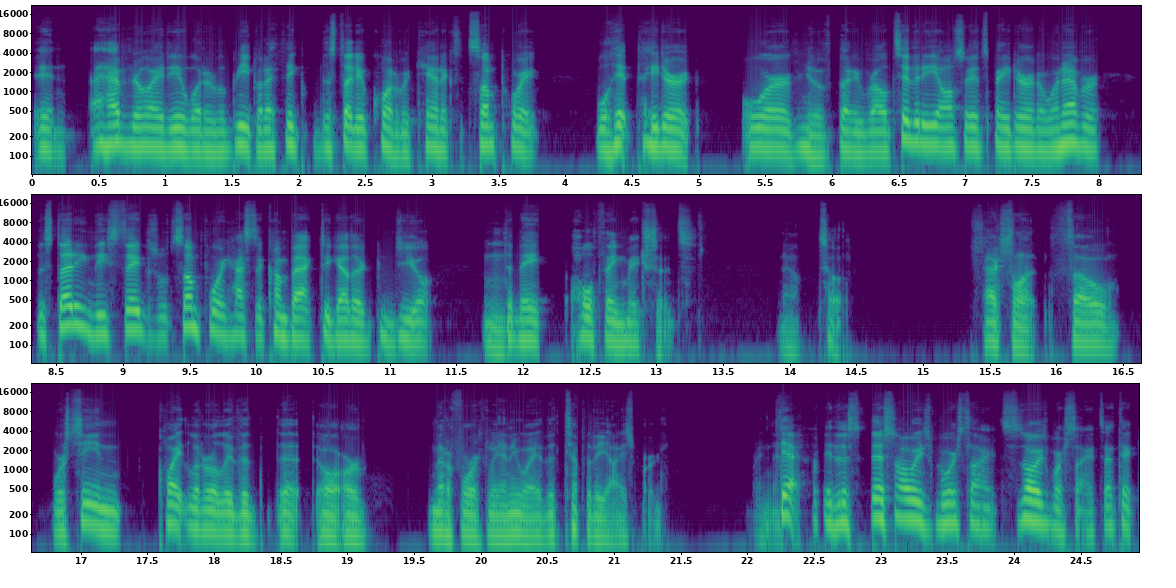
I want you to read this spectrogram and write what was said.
and I have no idea what it'll be, but I think the study of quantum mechanics at some point will hit pay dirt, or you know, studying relativity also hits pay dirt, or whatever. The studying these things at some point has to come back together to deal Mm. to make the whole thing make sense. Yeah. So Excellent. So we're seeing quite literally the, the or, or metaphorically anyway, the tip of the iceberg. Right now. yeah, there's there's always more science. There's always more science. I think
